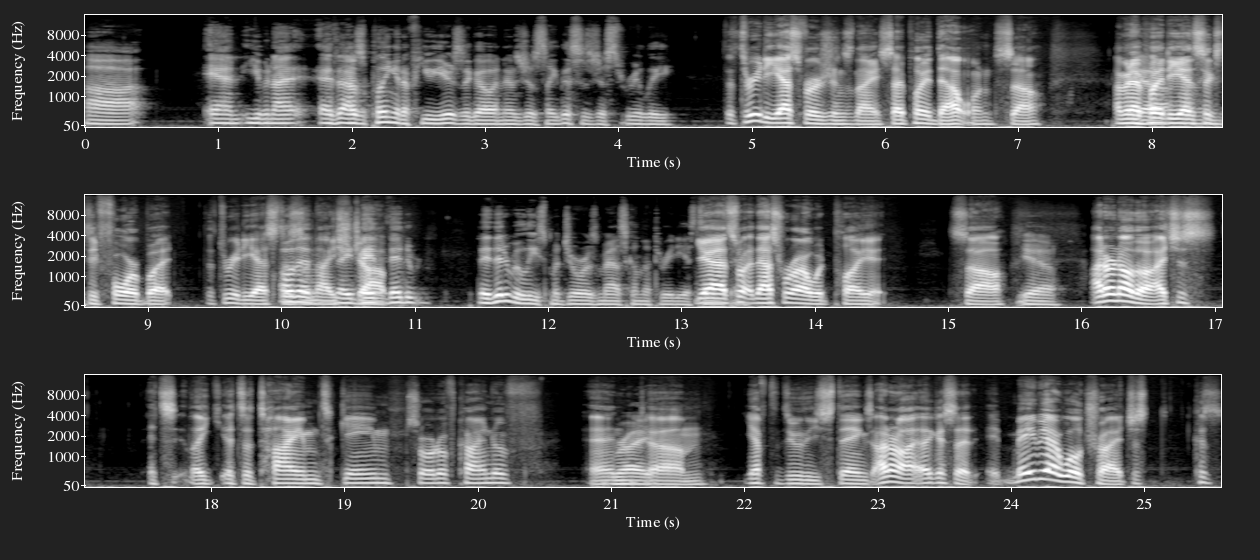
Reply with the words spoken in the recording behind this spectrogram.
uh, and even I as I was playing it a few years ago, and it was just like this is just really The 3DS version's nice. I played that one, so I mean, I played the I mean- N64, but the 3DS does oh, they, a nice they, job. They, they, they did release Majora's Mask on the 3DS. yeah, that's what that's where I would play it. So Yeah, I don't know though. I just it's like it's a timed game, sort of, kind of, and Right. um, you have to do these things. I don't know. Like I said, it, maybe I will try it just because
